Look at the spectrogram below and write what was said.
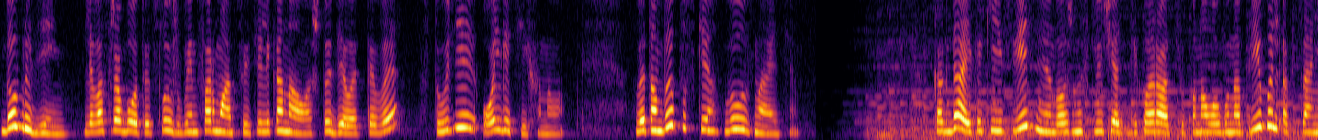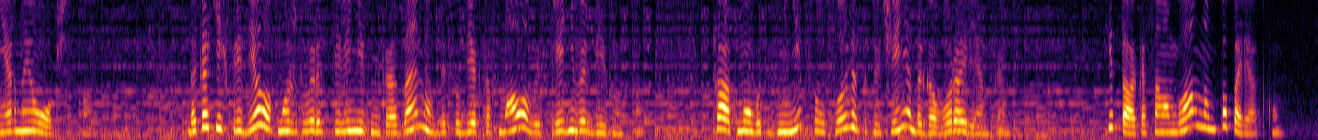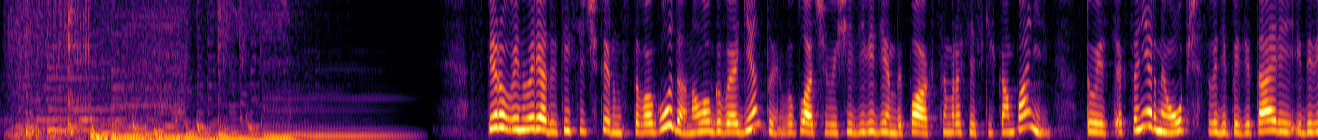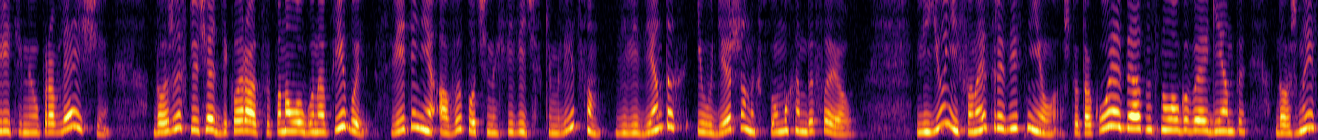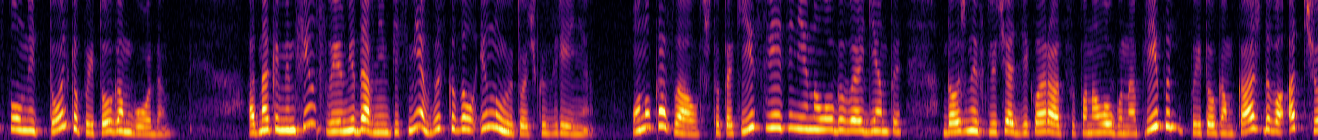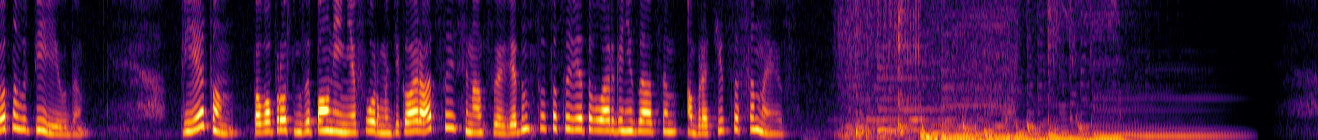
Добрый день! Для вас работает служба информации телеканала «Что делать ТВ» в студии Ольга Тихонова. В этом выпуске вы узнаете, когда и какие сведения должны включать в декларацию по налогу на прибыль акционерные общества, до каких пределов может вырасти лимит микрозаймов для субъектов малого и среднего бизнеса, как могут измениться условия заключения договора аренды. Итак, о самом главном по порядку. 1 января 2014 года налоговые агенты, выплачивающие дивиденды по акциям российских компаний, то есть акционерные общества, депозитарии и доверительные управляющие, должны включать в декларацию по налогу на прибыль сведения о выплаченных физическим лицам дивидендах и удержанных суммах НДФЛ. В июне ФНС разъяснила, что такую обязанность налоговые агенты должны исполнить только по итогам года. Однако Минфин в своем недавнем письме высказал иную точку зрения – он указал, что такие сведения налоговые агенты должны включать декларацию по налогу на прибыль по итогам каждого отчетного периода. При этом по вопросам заполнения формы декларации финансовое ведомство посоветовало организациям обратиться в ФНС.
